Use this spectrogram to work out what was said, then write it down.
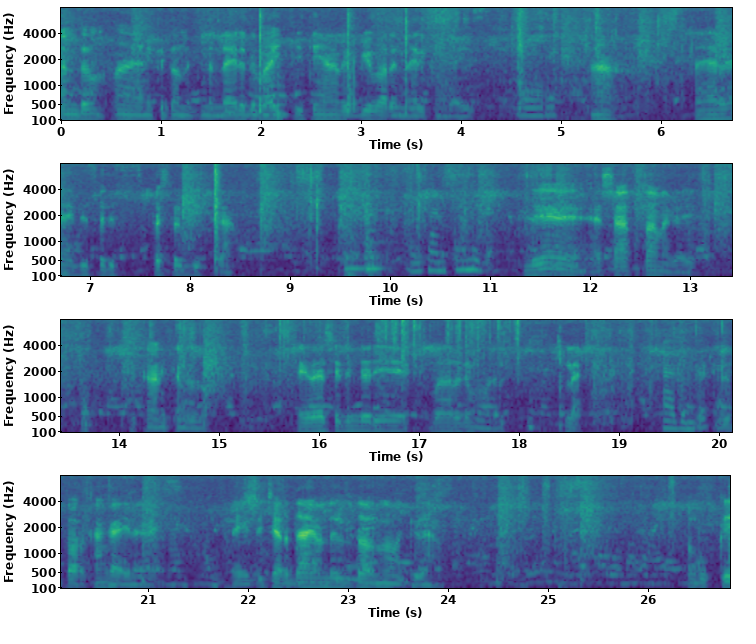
രണ്ടും എനിക്ക് തന്നിട്ടുണ്ട്. എന്തായാലും ഇത് വായിച്ചിട്ട് ഞാൻ റിവ്യൂ പറയുന്നതായിരിക്കും ഗൈസ് വേറെ? ആ വേറെ ഇത് ഒരു സ്പെഷ്യൽ ഗിഫ്റ്റാണ് ഇത് ഷർട്ടാണ് ഗൈസ് ഇത് കാണിക്കണ്ടല്ലോ. ഏകദേശം ഇതിന്റെ ഒരു വേറൊരു മോഡൽ അല്ലേ? ഇത് തുറക്കാൻ കഴിയില്ല guys. ഇത് ചെറുതായതുകൊണ്ട് ഇത് തുറന്ന് നോക്കിയതാണ്. ബുക്ക്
